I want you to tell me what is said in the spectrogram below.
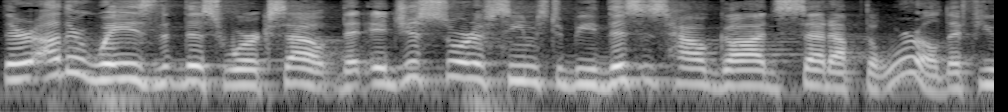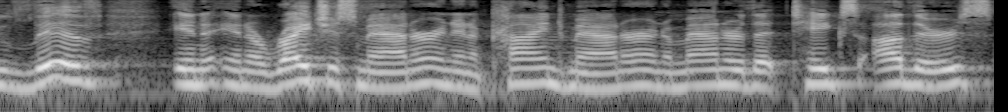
there are other ways that this works out that it just sort of seems to be this is how God set up the world. If you live in in a righteous manner and in a kind manner, in a manner that takes others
